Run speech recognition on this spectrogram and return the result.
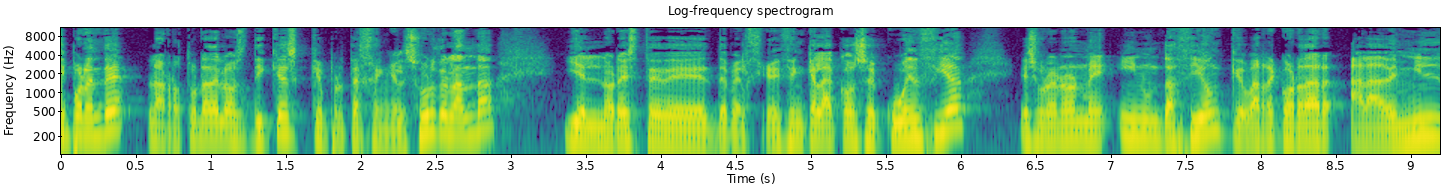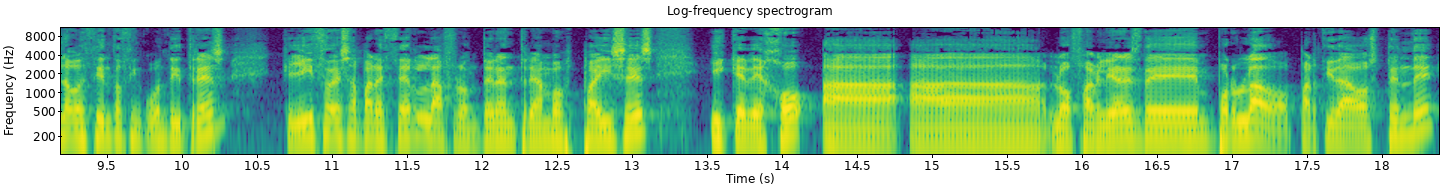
y por ende la rotura de los diques que protegen el sur de Holanda y el noreste de, de Bélgica. Dicen que la consecuencia es una enorme inundación que va a recordar a la de 1953 que ya hizo desaparecer la frontera entre ambos países y que dejó a, a los familiares de, por un lado, partida a Ostende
